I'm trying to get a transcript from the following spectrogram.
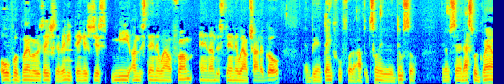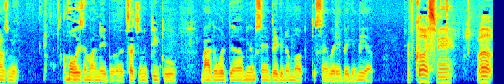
over glamorization of anything. It's just me understanding where I'm from and understanding where I'm trying to go, and being thankful for the opportunity to do so. You know what I'm saying? That's what grounds me. I'm always in my neighborhood, touching the people, rocking with them. You know what I'm saying? Bigging them up the same way they bigging me up. Of course, man. Well,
